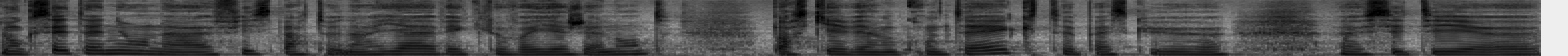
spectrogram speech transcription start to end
Donc cette année, on a fait ce partenariat avec le Voyage à Nantes parce qu'il y avait un contexte, parce que euh, c'était euh,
